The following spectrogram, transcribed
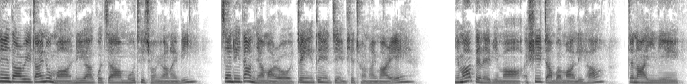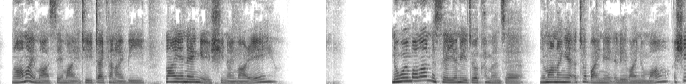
နင်္သာရီတိုင်းတို့မှာနေရာကွက်ကြားမိုးထစ်ချုံရွာနိုင်ပြီးကြံဒေသများမှာတော့တိမ်အထင်အထင်ဖြစ်ထွန်းနိုင်ပါတယ်။မြမပင်လယ်ပြင်မှာအရှိတောင်ဘက်မှလေဟာတနအီလရင်9မိုင်မှ10မိုင်အထိတိုက်ခတ်နိုင်ပြီးလှိုင်းအနေငယ်ရှိနိုင်ပါတယ်။ နိုဝင်ဘာလ20ရက်နေ့ကျော်ခန့်မှန်းချက်မြန်မာနိုင်ငံအထက်ပိုင်းနဲ့အလယ်ပိုင်းတို့မှာအရှိ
